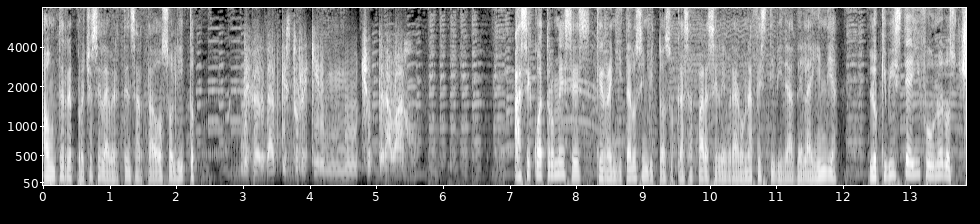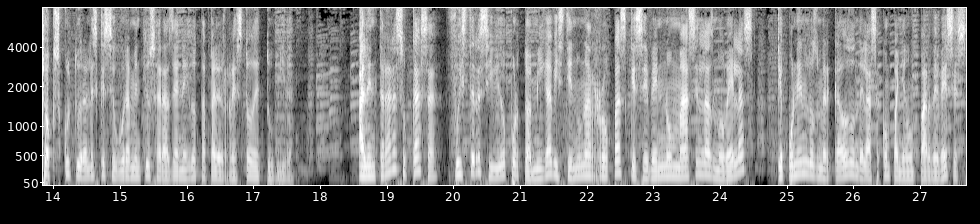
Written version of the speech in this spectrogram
aún te reprochas el haberte ensartado solito. De verdad que esto requiere mucho trabajo. Hace cuatro meses que Rangita los invitó a su casa para celebrar una festividad de la India. Lo que viste ahí fue uno de los shocks culturales que seguramente usarás de anécdota para el resto de tu vida. Al entrar a su casa, fuiste recibido por tu amiga vistiendo unas ropas que se ven no más en las novelas que ponen en los mercados donde la has acompañado un par de veces.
